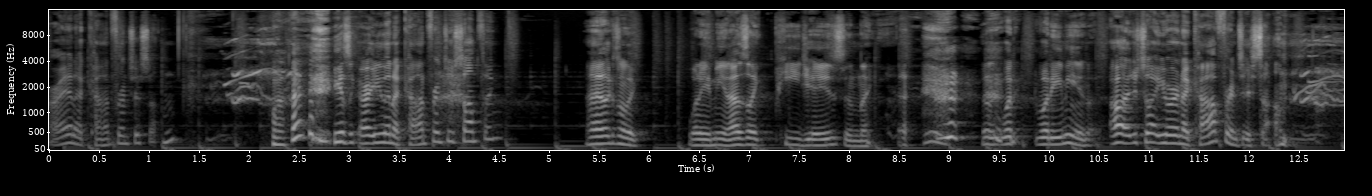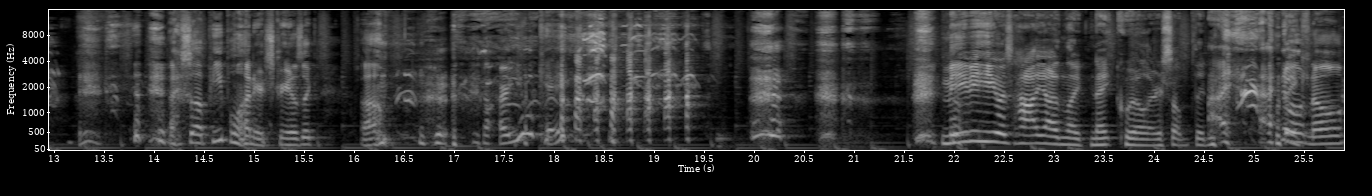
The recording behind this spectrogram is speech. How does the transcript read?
are you at a conference or something? He's like are you in a conference or something? And i looked at him like what do you mean i was like pjs and like, like, what what do you mean oh i just thought you were in a conference or something I saw people on your screen. I was like, um, are you okay? Maybe he was high on like Nyquil or something, I, I don't know.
